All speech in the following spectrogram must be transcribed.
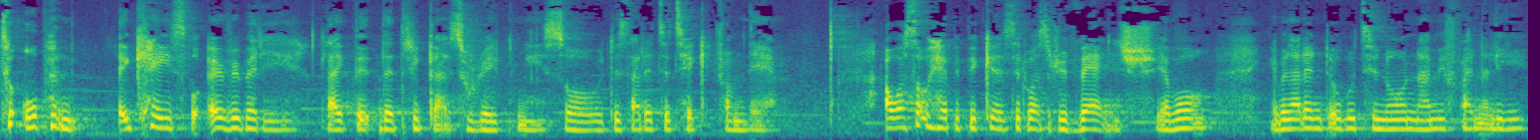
to open a case for everybody, like the, the three guys who raped me. So we decided to take it from there. I was so happy because it was revenge. You know, i Nami finally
